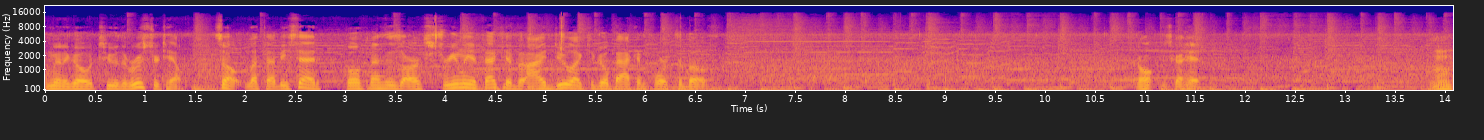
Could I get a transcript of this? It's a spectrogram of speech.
I'm gonna go to the rooster tail. So, let that be said, both methods are extremely effective, but I do like to go back and forth to both. Oh, just got hit. Mm.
